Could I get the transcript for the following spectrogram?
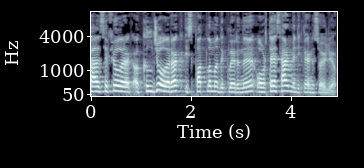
felsefi olarak, akılcı olarak ispatlamadıklarını, ortaya sermediklerini söylüyor.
